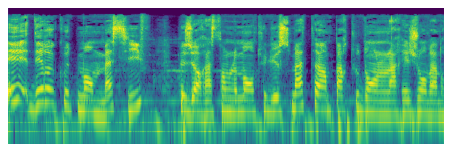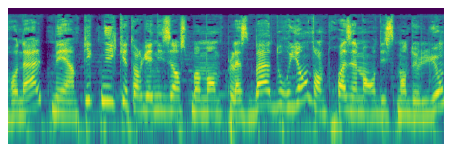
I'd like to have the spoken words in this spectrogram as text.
et des recrutements massifs. Plusieurs rassemblements ont eu lieu ce matin partout dans la région Auvergne-Rhône-Alpes, mais un pique-nique est organisé en ce moment place Badourian dans le troisième arrondissement de Lyon.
